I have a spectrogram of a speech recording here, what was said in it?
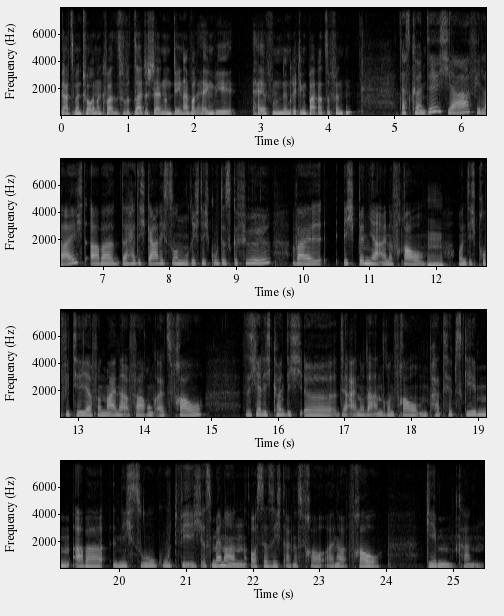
ja, als Mentorin dann quasi zur Seite stellen und denen einfach irgendwie helfen, den richtigen Partner zu finden? Das könnte ich, ja, vielleicht, aber da hätte ich gar nicht so ein richtig gutes Gefühl, weil ich bin ja eine Frau und ich profitiere ja von meiner Erfahrung als Frau. Sicherlich könnte ich äh, der einen oder anderen Frau ein paar Tipps geben, aber nicht so gut, wie ich es Männern aus der Sicht eines Frau, einer Frau geben kann.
